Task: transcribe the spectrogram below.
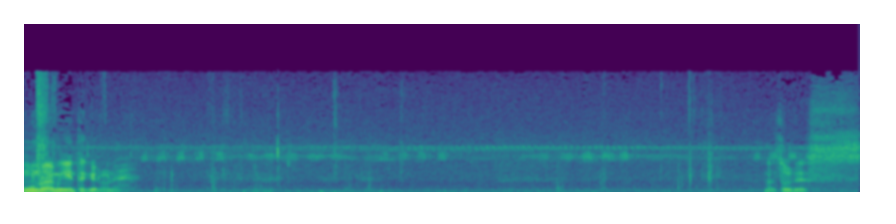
物は見えたけどね。謎です。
